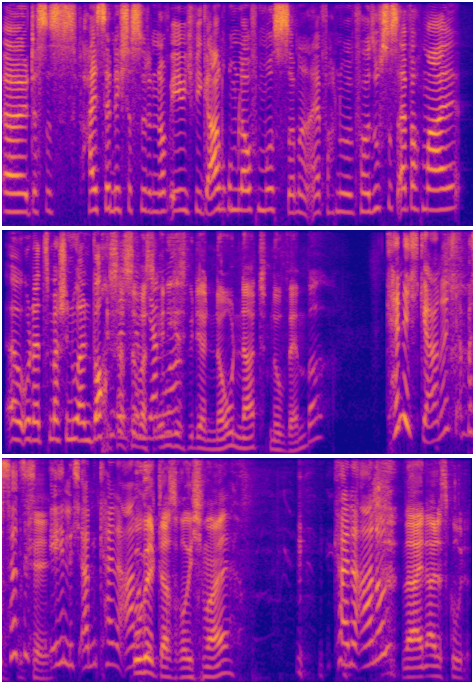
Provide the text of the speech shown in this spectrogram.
Äh, das ist, heißt ja nicht, dass du dann auf ewig vegan rumlaufen musst, sondern einfach nur versuchst es einfach mal. Äh, oder zum Beispiel nur an Wochenende. Ist das so was ähnliches wie der No Nut November? Kenne ich gar nicht, aber es hört okay. sich ähnlich an, keine Ahnung. Googelt das ruhig mal. Keine Ahnung. Nein, alles gut.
